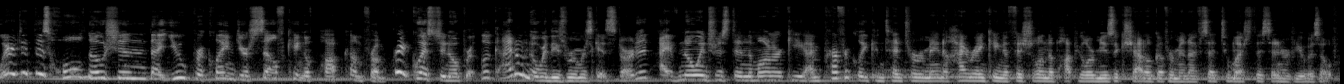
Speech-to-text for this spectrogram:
Where did this whole notion that you proclaimed yourself king of pop come from? Great question, Oprah. Look, I don't know where these rumors get started. I have no interest in the monarchy. I'm perfectly content to remain a high ranking official in the popular music shadow government. I've said too much. This interview is over.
